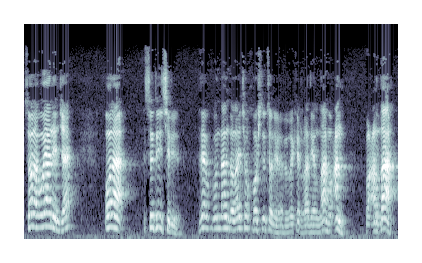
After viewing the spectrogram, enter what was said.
Sonra uyanınca ona sütü içiriyor. Ve bundan dolayı çok hoşnut oluyor Ebu Bekir radıyallahu anh ve arda.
